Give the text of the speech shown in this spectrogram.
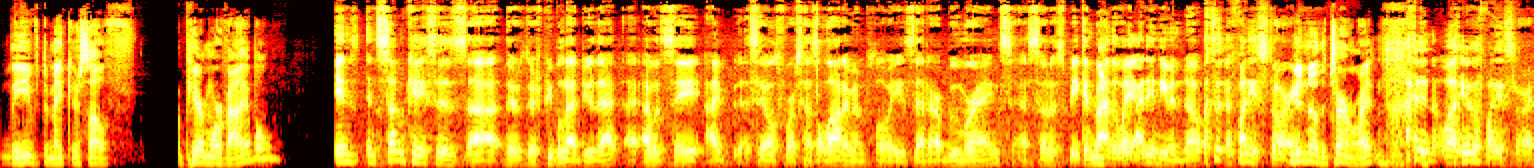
leave to make yourself appear more valuable? In in some cases, uh, there's there's people that do that. I, I would say I, Salesforce has a lot of employees that are boomerangs, uh, so to speak. And by the way, I didn't even know. a funny You story. didn't know the term, right? I didn't. know- Well, here's a funny story.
